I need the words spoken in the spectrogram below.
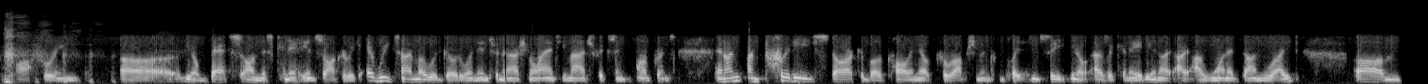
offering, uh, you know, bets on this Canadian soccer league. Every time I would go to an international anti-match fixing conference, and I'm I'm pretty stark about calling out corruption and complacency. You know, as a Canadian, I I, I want it done right. Um,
